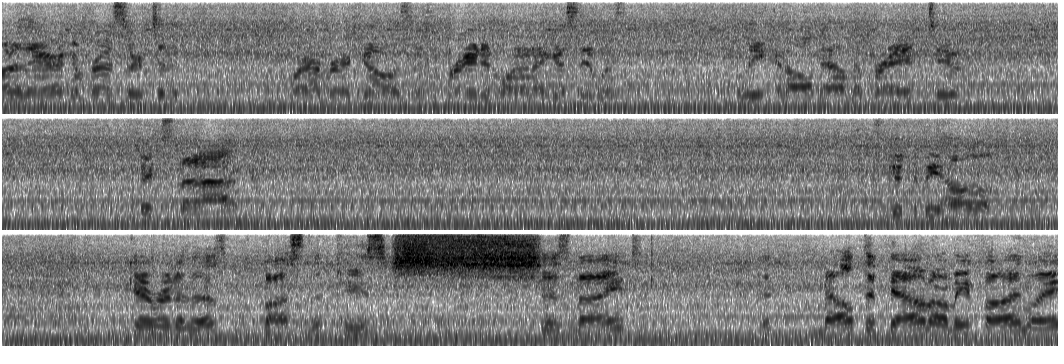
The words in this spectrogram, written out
out of the air compressor to the wherever it goes, there's a braided one, and I guess it was leaking all down the braid too. Fix that. It's good to be home. Get rid of this busted piece of shiznite. It melted down on me finally.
